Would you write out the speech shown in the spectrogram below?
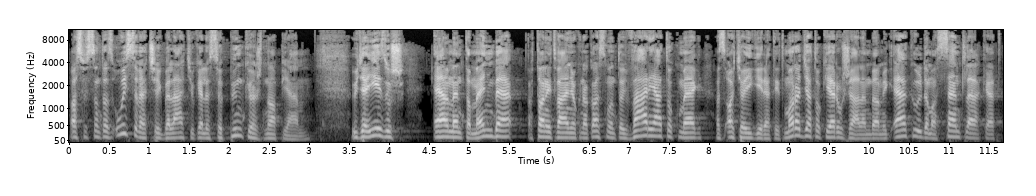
azt viszont az új szövetségben látjuk először pünkösd napján. Ugye Jézus elment a mennybe, a tanítványoknak azt mondta, hogy várjátok meg az atya ígéretét. Maradjatok Jeruzsálembe, amíg elküldöm a szent lelket,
